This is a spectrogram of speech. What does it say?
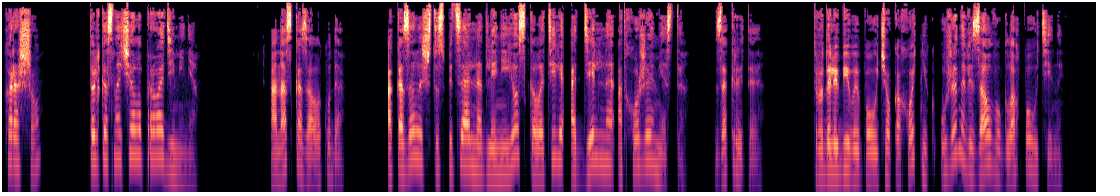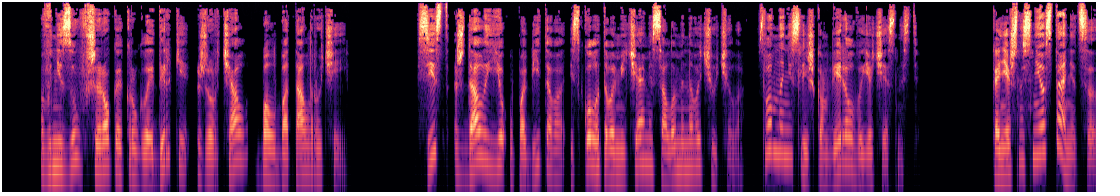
«Хорошо. Только сначала проводи меня». Она сказала, куда. Оказалось, что специально для нее сколотили отдельное отхожее место, закрытое. Трудолюбивый паучок-охотник уже навязал в углах паутины. Внизу, в широкой круглой дырке, журчал, болботал ручей. Сист ждал ее у побитого и сколотого мечами соломенного чучела, словно не слишком верил в ее честность. Конечно, с нее останется,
